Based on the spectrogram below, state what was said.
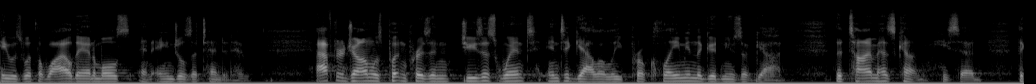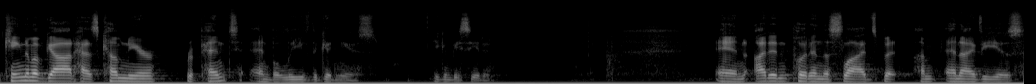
He was with the wild animals, and angels attended him. After John was put in prison, Jesus went into Galilee proclaiming the good news of God. The time has come, he said. The kingdom of God has come near. Repent and believe the good news. You can be seated. And I didn't put in the slides, but I'm, NIV is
